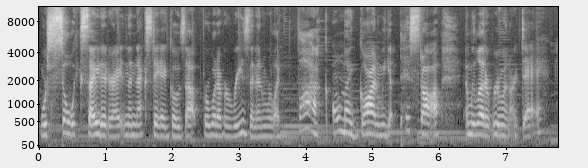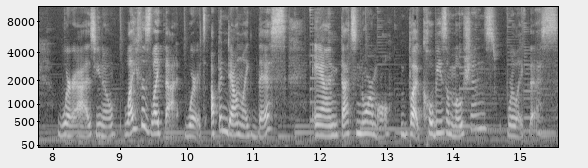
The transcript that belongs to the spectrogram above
We're so excited, right? And the next day it goes up for whatever reason. And we're like, fuck, oh my God. And we get pissed off and we let it ruin our day. Whereas, you know, life is like that, where it's up and down like this, and that's normal. But Kobe's emotions were like this.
